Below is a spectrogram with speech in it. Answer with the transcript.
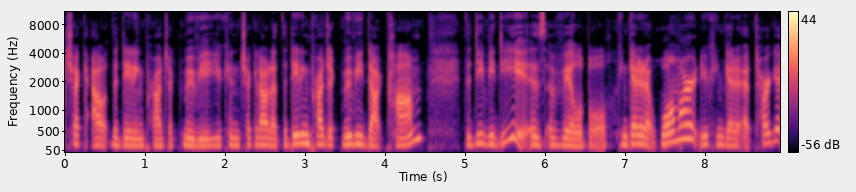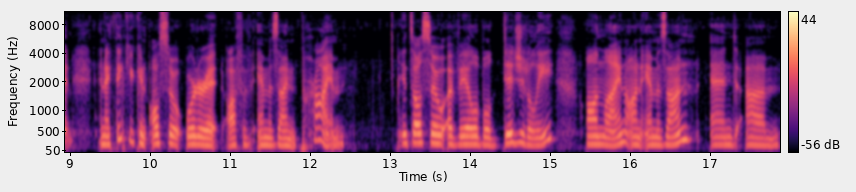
check out the Dating Project movie. You can check it out at thedatingprojectmovie.com. The DVD is available. You can get it at Walmart, you can get it at Target, and I think you can also order it off of Amazon Prime. It's also available digitally online on Amazon, and um,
